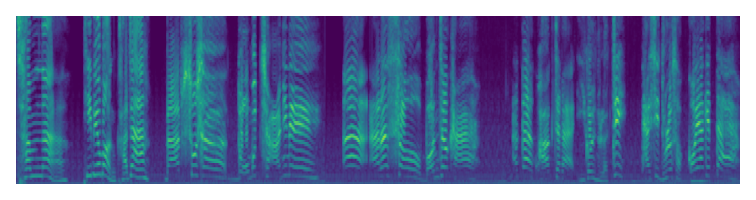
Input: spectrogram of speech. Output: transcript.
참나. TV만 가자. 맙소사 너무 잔인해. 아 알았어. 먼저 가. 아까 과학자가 이걸 눌렀지? 다시 눌러서 꺼야겠다.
